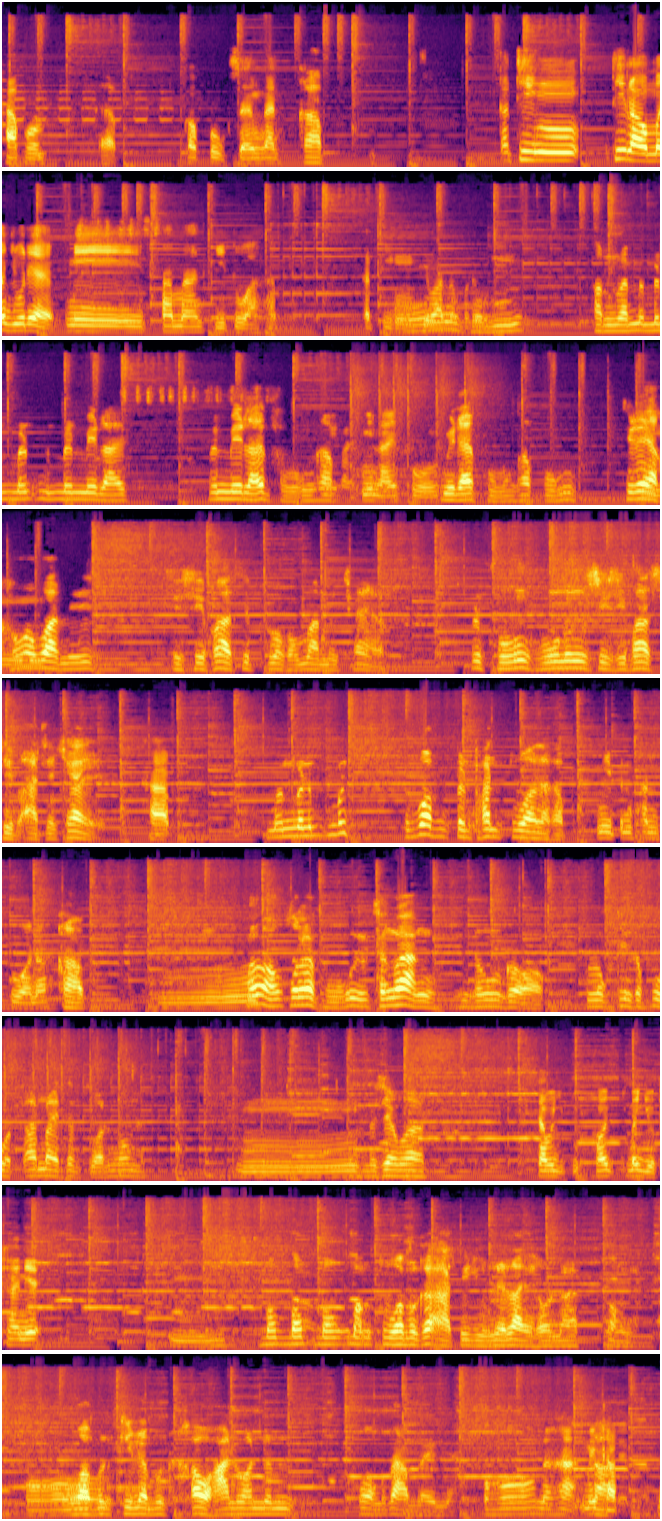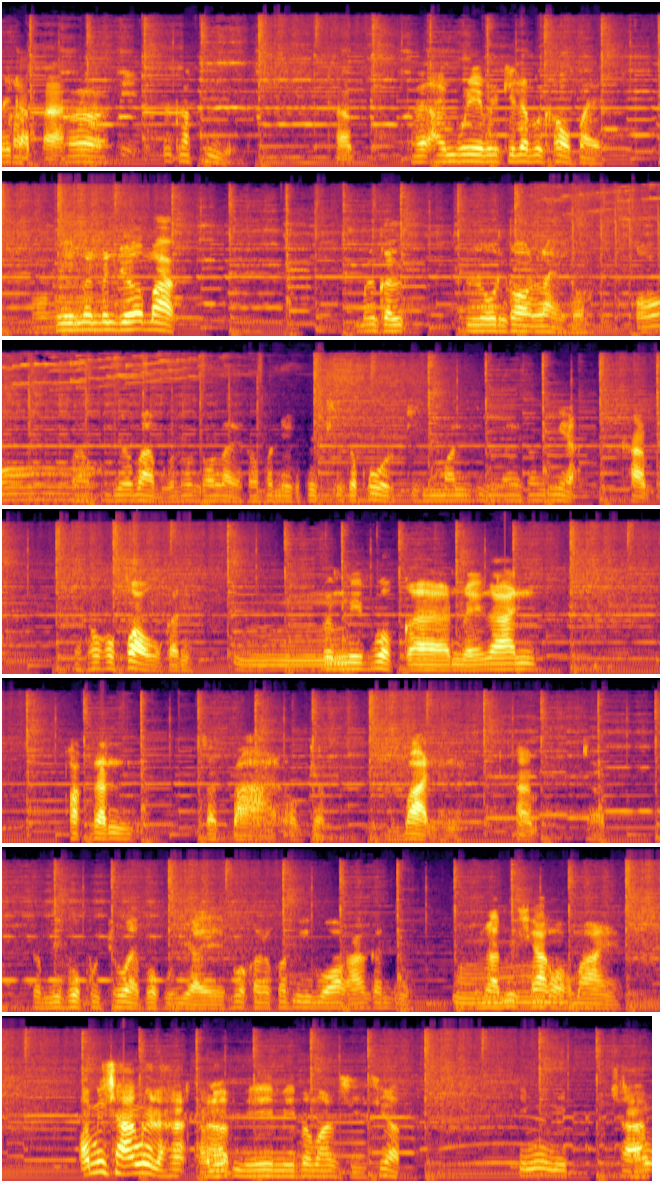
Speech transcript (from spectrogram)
ครับผมครับ ก็ปลูกเสริมกัน ครับ กระทิงที่เรามาอยู่เนี่ย มีประมาณกี่ตัวครับ กระทิงที่ว่าเราผมทำมันมันมันมันมันมีหลายมันมีหลายฝูงครับ มีหลายฝูง มีหลายฝูงครับฝูงที่แรกอืม เขาก็ว่ามีสี่สิบห้าสิบตัวผมว่าไม่ใช่ครับ มันฝูงฝูงหนึ่งสี่สิบห้าสิบอาจจะใช่ ครับ มันมันมันผมว่ามันเป็นพันตัวแหละครับ มีเป็นพันตัวเนาะครับอืมเขาออกสลัดฝูงทั้งล่างทั้งบนก็ออกลงกินกระปุกต้นไม้ต้นสวนเขาเนี่ยอืมไม่ใช่ว่าเขาเขามาอยู่แค่นี้อืมบางบางบางบางตัวมันก็อาจจะอยู่ในไร่เขานะต้องอ๋อเพราะว่ามันกินแล้วมันเข้าหานอนมันฟองตามเลยเนี่ยอ๋อนะฮะไม่กลับไม่กลับป่าเออไม่กลับที่ครับ ไอ้ไอ้บุรีมันกินแล้วมันเข้าไปอ๋อนี่มันมันเยอะมาก มันก็โลนเขาไล่เขาอ๋อครับเยอะมากมันก็โลนเขาไล่เขาวันนี้ก็ไปกินกระโพดกินมันกินอะไรเขาเนี่ยครับ แล้วเขาก็เฝ้ากันอืมมันมีพวกเอ่อหน่วยงานผลักดันสัตว์ป่าออกจากหมู่บ้านนะ ครับครับก็มีพวกผู้ช่วยพวกผู้ใหญ่ พวกเขาก็มีวอหางกันอยู่อืเวลามีช้างออกมาเนี่ยอ๋อมีช้างด้วยเหรอฮะแถวคนี้รับมีมีประมาณสี่เชือก ที่นี่มีช้าง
